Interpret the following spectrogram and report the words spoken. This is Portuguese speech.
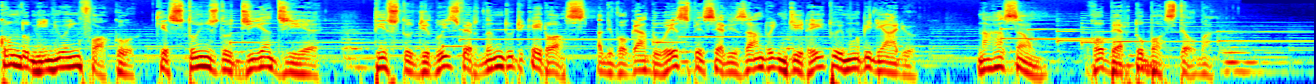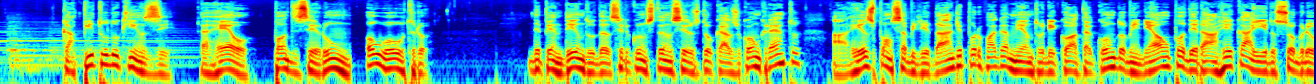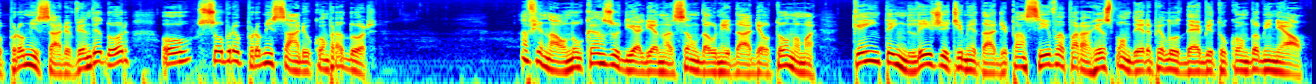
Condomínio em Foco. Questões do dia a dia. Texto de Luiz Fernando de Queiroz, advogado especializado em direito imobiliário. Narração: Roberto Bostelman. Capítulo 15. Réu pode ser um ou outro. Dependendo das circunstâncias do caso concreto, a responsabilidade por pagamento de cota condominial poderá recair sobre o promissário vendedor ou sobre o promissário comprador. Afinal, no caso de alienação da unidade autônoma, quem tem legitimidade passiva para responder pelo débito condominial?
